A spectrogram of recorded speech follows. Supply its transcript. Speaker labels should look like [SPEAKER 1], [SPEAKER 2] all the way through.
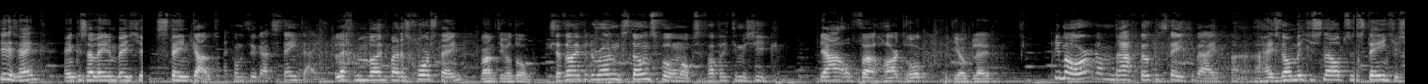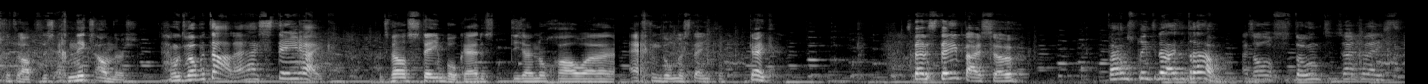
[SPEAKER 1] Dit is Henk. Henk is alleen een beetje steenkoud.
[SPEAKER 2] Hij komt natuurlijk uit steentijd.
[SPEAKER 1] We leggen hem wel even bij de schoorsteen. Warmt hij wat op.
[SPEAKER 2] Ik zet wel even de Rolling Stones voor hem op, zijn favoriete muziek.
[SPEAKER 1] Ja, of uh, hard rock. Vindt hij ook leuk.
[SPEAKER 2] Prima hoor, dan draag ik ook een steentje bij.
[SPEAKER 1] Eh, hij is wel een beetje snel op zijn steentjes getrapt. Dus echt niks anders.
[SPEAKER 2] Hij moet wel betalen, hè? hij is steenrijk.
[SPEAKER 1] Het is wel een steenbok, hè? Dus die zijn nogal... Uh...
[SPEAKER 2] Echt een dondersteentje.
[SPEAKER 1] Kijk.
[SPEAKER 2] Het is net een steenpuis zo.
[SPEAKER 1] Waarom springt hij nou uit het raam?
[SPEAKER 2] Hij zal stoned zijn geweest.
